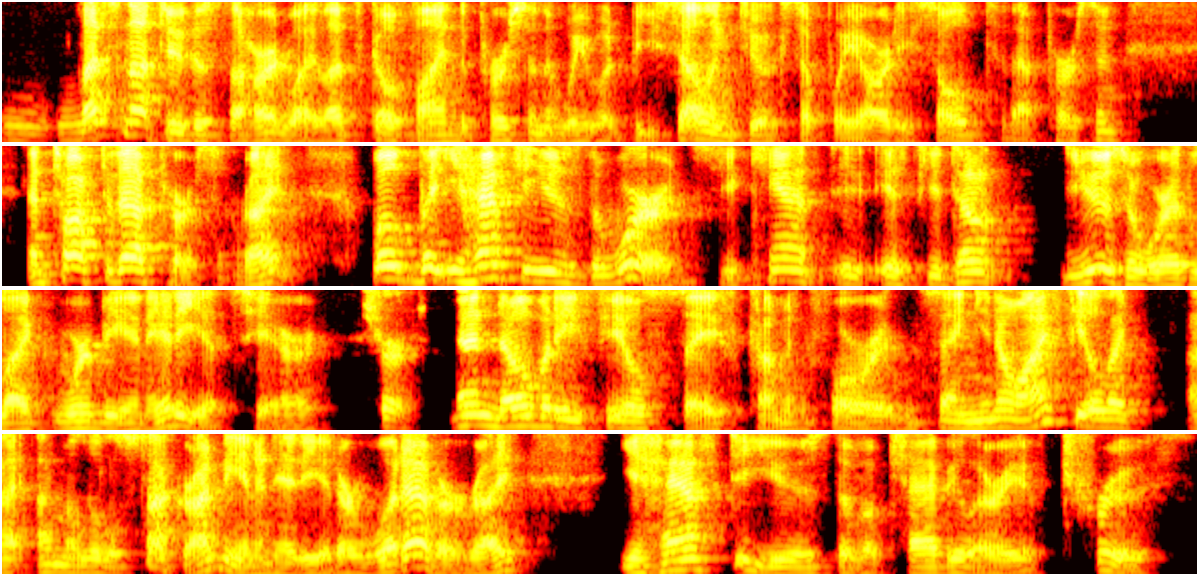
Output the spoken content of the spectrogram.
Mm-hmm. Let's not do this the hard way. Let's go find the person that we would be selling to, except we already sold to that person, and talk to that person, right? Well, but you have to use the words. You can't, if you don't use a word like we're being idiots here, sure, then nobody feels safe coming forward and saying, you know, I feel like I, I'm a little stuck or I'm being an idiot or whatever, right? You have to use the vocabulary of truth.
